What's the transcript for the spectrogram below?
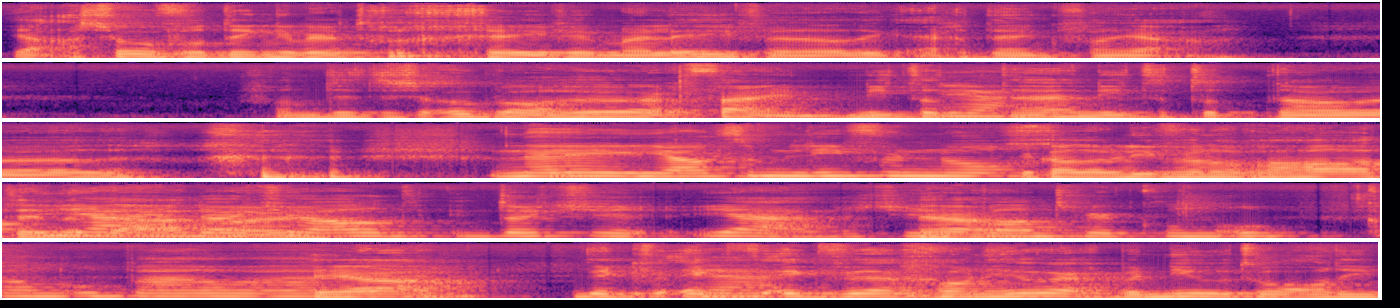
ja, zoveel dingen weer teruggegeven in mijn leven. Dat ik echt denk van ja, van dit is ook wel heel erg fijn. Niet dat, Ja. hè, niet dat het nou. eh, nee, je had hem liever nog... ik had hem liever nog gehad, inderdaad. ja, dat maar, je, al, dat je, ja, dat je de band weer kon op, kan opbouwen. Ja, ik, ik, ik ben gewoon heel erg benieuwd hoe, al die,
